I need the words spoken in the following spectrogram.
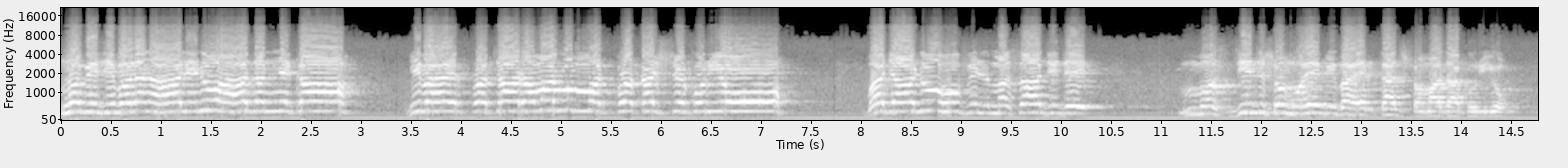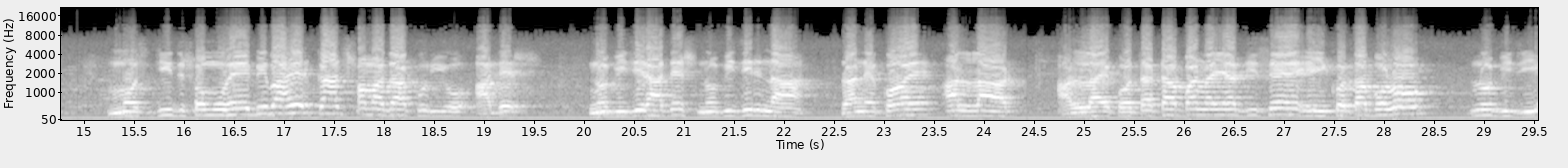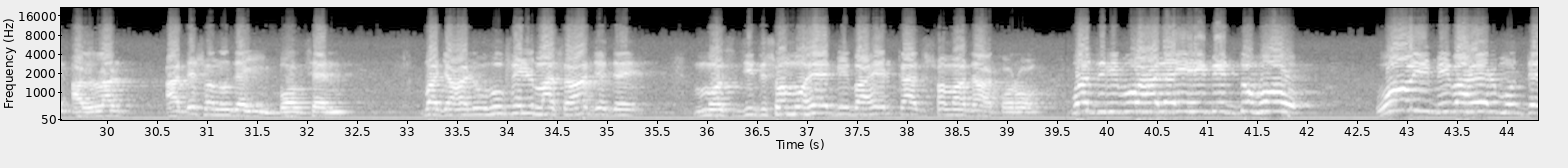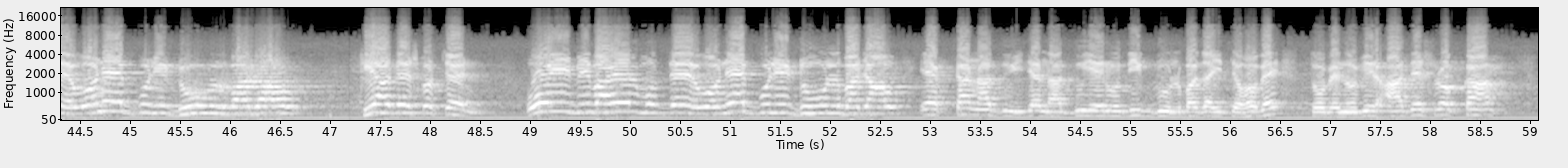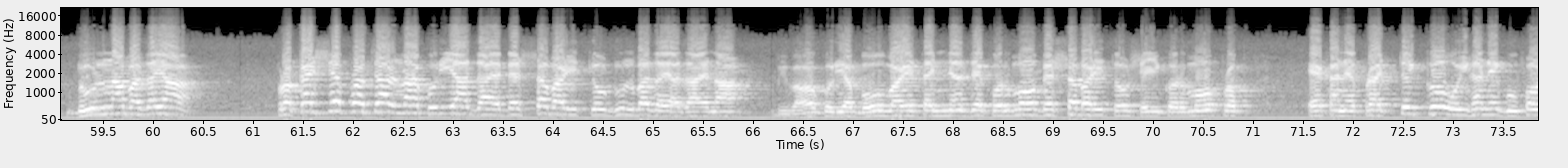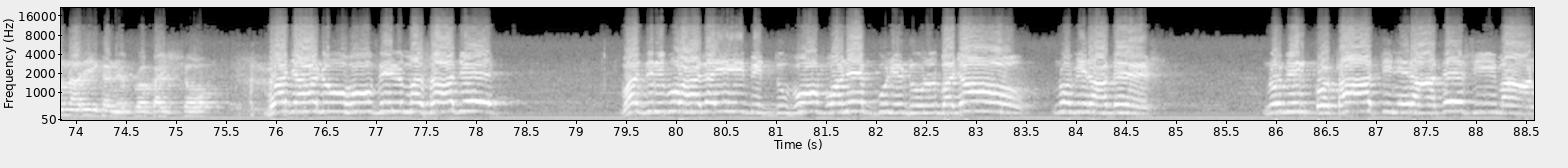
নবীজি বলেন আলিনু আজান নিকাহ বিবাহের প্রচার আমার উম্মত প্রকাশ্য করিও। বাজালুহু ফিল মাসাজিদে। মসজিদ সমূহে বিবাহের কাজ সমাধা করিও। মসজিদ সমূহে বিবাহের কাজ সমাধা করিও। আদেশ, নবীজির আদেশ, নবীজির না। প্রাণে কয় আল্লাহর। আল্লাহ কথাটা বানাইয়া দিছে, এই কথা বলো। নবীজি আল্লাহর আদেশ অনুযায়ী বলছেন মাসাজিদে সমূহে বিবাহের কাজ সমাধা করো। ওই বিবাহের মধ্যে অনেকগুলি ঢুল বাজাও। কি আদেশ করছেন? ওই বিবাহের মধ্যে অনেকগুলি ঢুল বাজাও। একটা না দুইটা না দুইয়ের অধিক ঢুল বাজাইতে হবে, তবে নবীর আদেশ রক্ষা। ঢুল না বাজায়া, প্রকাশ্যে প্রচার না করিয়া যায় বেশ্যা বাড়িত কেউ ঢুল বাজায়া যায় না। বিবাহ করিয়া বউ বাড়ি তাইনা যে কর্ম বেশ্যা বাড়িতেও সেই কর্ম এখানে প্রাত্যক্য ওইখানে গোপন আর এখানে প্রকাশ্য। ওয়াজালুহু ফিল মাসাজিদ। ওয়াজরিবু আলাইহি বিদ্যুফুফ অনেকগুলি ঢুল বাজাও। নবীর আদেশ। নবীর কথা চিনির আদেশ ইমান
